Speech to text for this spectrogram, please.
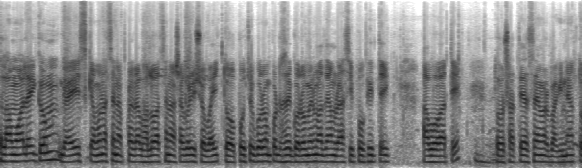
আসসালামু আলাইকুম। গাইস কেমন আছেন? আপনারা ভালো আছেন? আশা করি সবাই। তো প্রচুর গরম পড়েছে গরমের মাঝে আমরা আছি প্রকৃতিক আবহাওয়াতে। তো সাথে আছে আমার বাগিনা। তো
